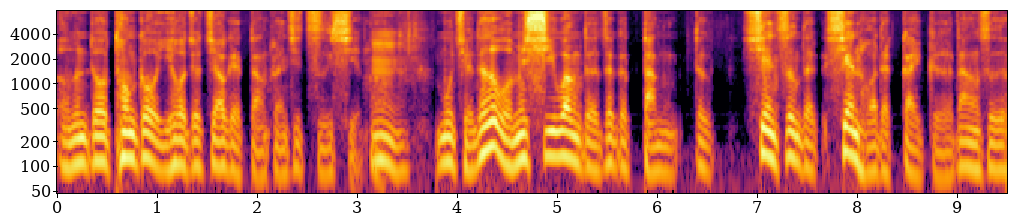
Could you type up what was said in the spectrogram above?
我们都通过以后，就交给党团去执行。嗯，目前，但是我们希望的这个党的宪政的宪法的改革，当然是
